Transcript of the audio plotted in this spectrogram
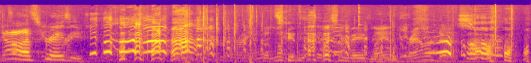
the. Oh, that's crazy. Look Dude, that was amazing. land around us. Oh, There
